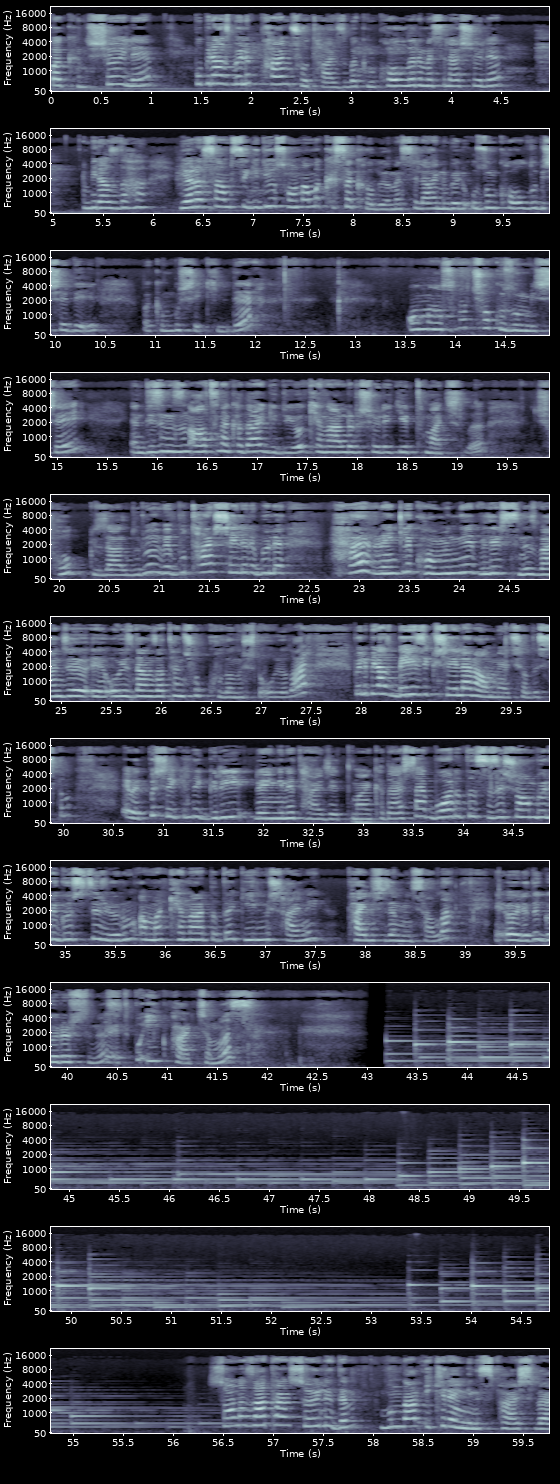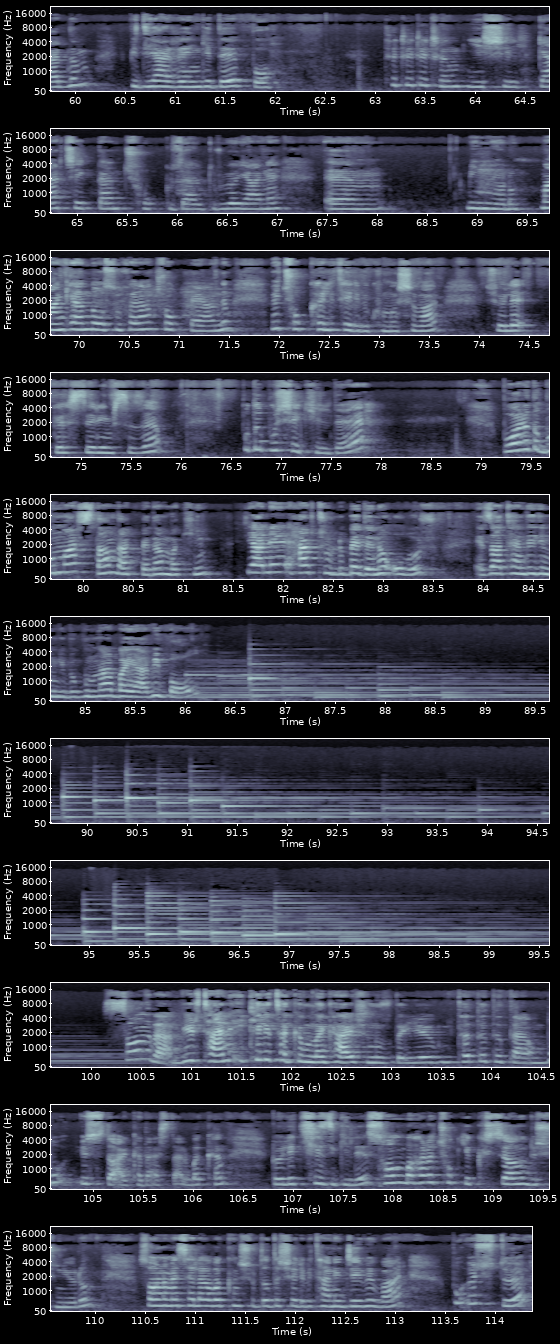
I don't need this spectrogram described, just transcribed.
Bakın şöyle bu biraz böyle panço tarzı. Bakın kolları mesela şöyle biraz daha yarasamsı gidiyor sonra ama kısa kalıyor. Mesela hani böyle uzun kollu bir şey değil. Bakın bu şekilde. Ondan sonra çok uzun bir şey. Yani dizinizin altına kadar gidiyor. Kenarları şöyle yırtmaçlı. Çok güzel duruyor ve bu tarz şeyleri böyle her renkle kombinleyebilirsiniz. Bence e, o yüzden zaten çok kullanışlı oluyorlar. Böyle biraz basic şeyler almaya çalıştım. Evet bu şekilde gri rengini tercih ettim arkadaşlar. Bu arada size şu an böyle gösteriyorum ama kenarda da giyilmiş halini paylaşacağım inşallah. E, öyle de görürsünüz. Evet bu ilk parçamız. Zaten söyledim. Bundan iki rengini sipariş verdim. Bir diğer rengi de bu. Tütütütüm yeşil. Gerçekten çok güzel duruyor. Yani e, bilmiyorum. Mankende olsun falan çok beğendim. Ve çok kaliteli bir kumaşı var. Şöyle göstereyim size. Bu da bu şekilde. Bu arada bunlar standart beden bakayım. Yani her türlü bedene olur. E zaten dediğim gibi bunlar bayağı bir bol. Bir tane ikili takımla karşınızdayım. Ta ta ta ta. Bu üstü arkadaşlar bakın. Böyle çizgili. Sonbahara çok yakışacağını düşünüyorum. Sonra mesela bakın şurada da şöyle bir tane cebi var. Bu üstü.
